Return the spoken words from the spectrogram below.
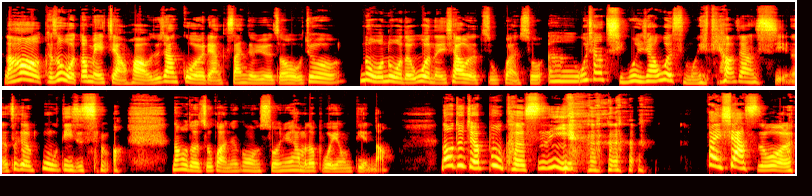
然后，可是我都没讲话，我就这样过了两三个月之后，我就诺诺的问了一下我的主管说：“嗯、呃，我想请问一下，为什么一定要这样写呢？这个目的是什么？”然后我的主管就跟我说：“因为他们都不会用电脑。”然后我就觉得不可思议，太吓死我了。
